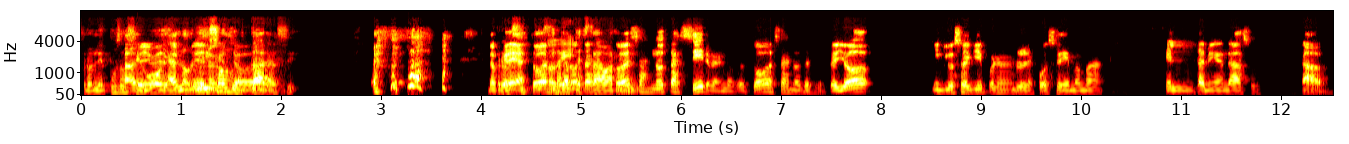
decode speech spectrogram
Pero le puso A cebolla, mí lo, hizo mutar así. No Pero creas, sí- todas, sí esas que notas, todas esas notas sirven, loco, todas esas notas sirven. Pero yo, incluso aquí, por ejemplo, el esposo de mi mamá, él también andaba asustado,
